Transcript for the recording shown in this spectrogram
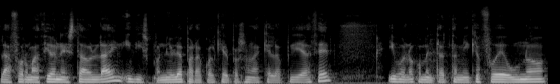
La formación está online y disponible para cualquier persona que lo pudiera hacer. Y bueno, comentar también que fue uno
